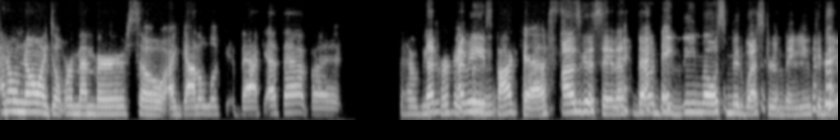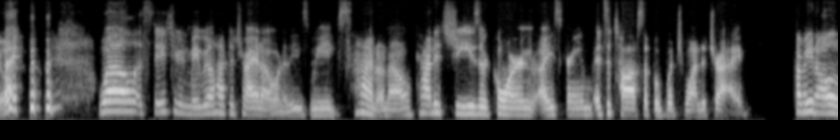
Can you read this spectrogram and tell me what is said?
I don't know. I don't remember. So I gotta look back at that. But that would be That- perfect I for this mean, podcast. I was gonna say that that would be the most Midwestern thing you could do. Well, stay tuned. Maybe I'll have to try it out one of these weeks. I don't know. Cottage cheese or corn ice cream. It's a toss up of which one to try. I mean, all of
